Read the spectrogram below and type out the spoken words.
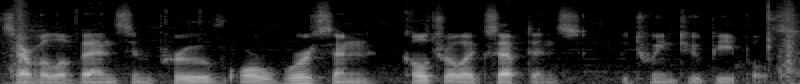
Several events improve or worsen cultural acceptance between two peoples.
